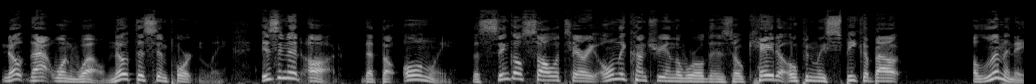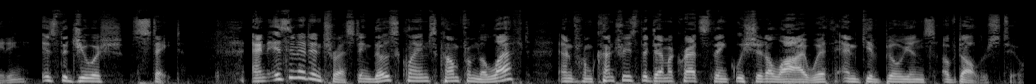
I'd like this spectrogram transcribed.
note that one well. Note this importantly. Isn't it odd that the only the single solitary only country in the world that is okay to openly speak about eliminating is the Jewish state. And isn't it interesting? Those claims come from the left and from countries the Democrats think we should ally with and give billions of dollars to.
